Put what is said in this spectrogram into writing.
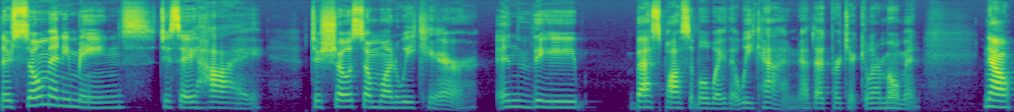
There's so many means to say hi, to show someone we care in the best possible way that we can at that particular moment. Now,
